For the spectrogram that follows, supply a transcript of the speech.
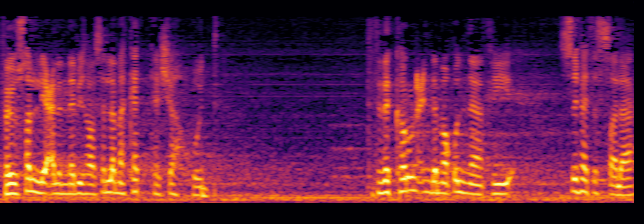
فيصلي على النبي صلى الله عليه وسلم كالتشهد تتذكرون عندما قلنا في صفة الصلاة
